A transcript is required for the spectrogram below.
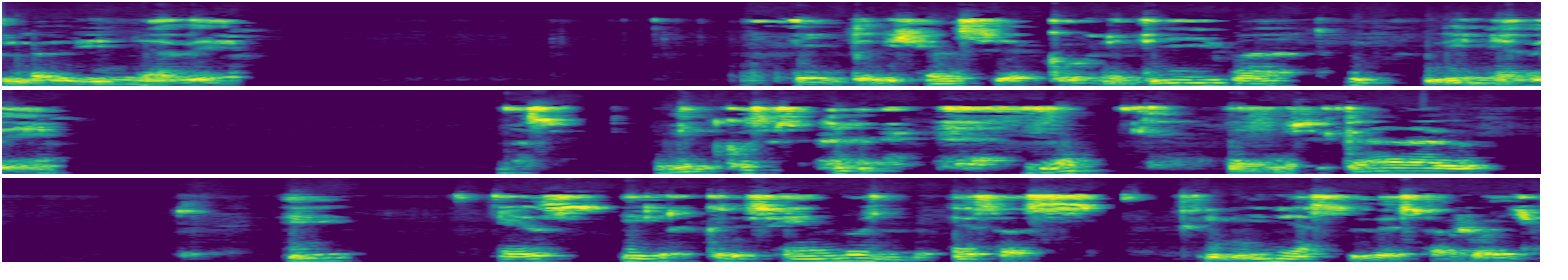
la línea de inteligencia cognitiva, línea de no sé, mil cosas, ¿no? musical, y es ir creciendo en esas líneas de desarrollo.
